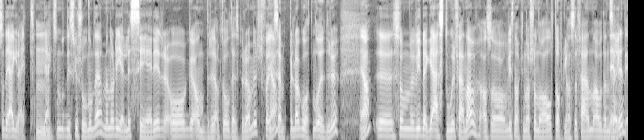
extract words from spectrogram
så det er greit. Mm. Det er ikke noen diskusjon om det. Men når det gjelder serier og andre aktualitetsprogrammer, for ja. da Gåten Orderud, ja. uh, som vi begge er stor fan av, altså vi snakker nasjonal toppklasse-fan av den serien.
